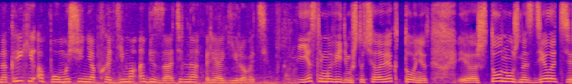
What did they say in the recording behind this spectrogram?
На крики о помощи необходимо обязательно реагировать. Если мы видим, что человек тонет, э, что нужно сделать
